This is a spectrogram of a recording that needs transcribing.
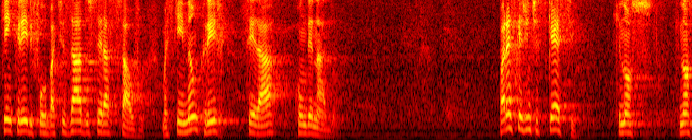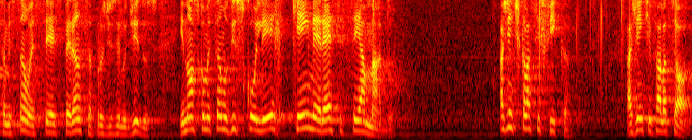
Quem crer e for batizado será salvo, mas quem não crer será condenado. Parece que a gente esquece que, nós, que nossa missão é ser a esperança para os desiludidos e nós começamos a escolher quem merece ser amado. A gente classifica. A gente fala assim, ó,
